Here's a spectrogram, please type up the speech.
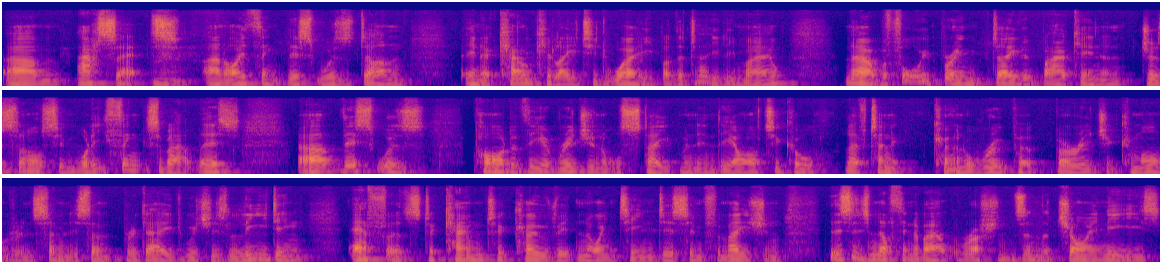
um, assets. Mm. And I think this was done in a calculated way by the Daily Mail. Now, before we bring David back in and just ask him what he thinks about this, uh, this was part of the original statement in the article. Lieutenant Colonel Rupert Burridge, a commander in 77th Brigade, which is leading efforts to counter COVID-19 disinformation. This is nothing about the Russians and the Chinese.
